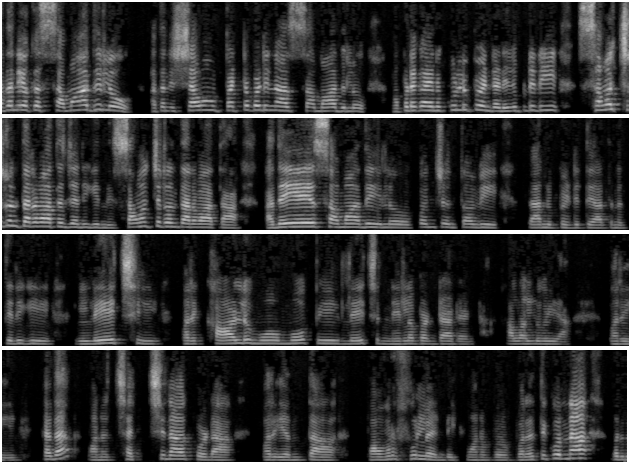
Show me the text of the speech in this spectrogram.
అతని యొక్క సమాధిలో అతని శవం పెట్టబడిన సమాధిలో అప్పటికి ఆయన కుళ్ళిపోయింటాడు ఇప్పుడు ఇది సంవత్సరం తర్వాత జరిగింది. సంవత్సరం తర్వాత అదే సమాధిలో కొంచెం తవ్వి దాన్ని పెడితే అతను తిరిగి లేచి మరి కాళ్ళు మో మోపి లేచి నిలబడ్డాడంట. అలలుయ మరి కదా! మనం చచ్చినా కూడా మరి ఎంత పవర్ఫుల్ అండి. మనం బ్రతికున్నా మరి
